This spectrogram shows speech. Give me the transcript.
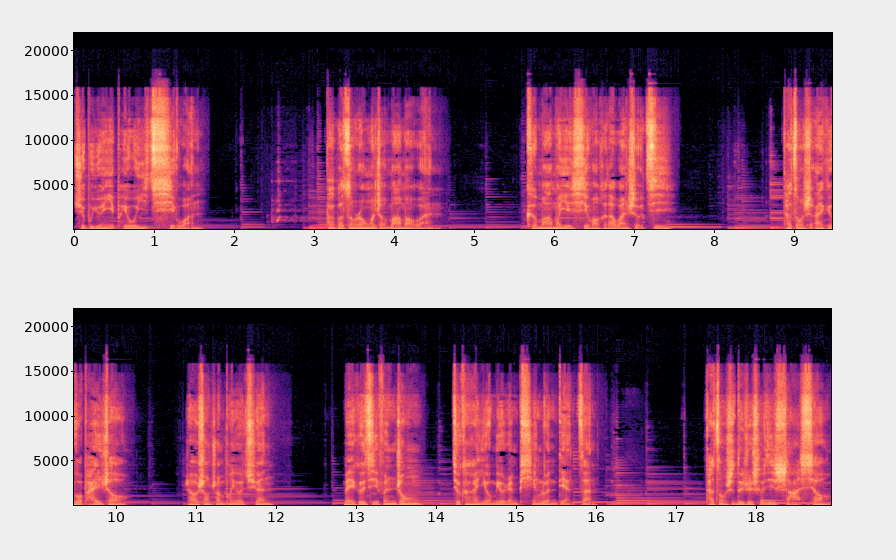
却不愿意陪我一起玩。”爸爸总让我找妈妈玩，可妈妈也喜欢和他玩手机。他总是爱给我拍照，然后上传朋友圈，每隔几分钟就看看有没有人评论点赞。他总是对着手机傻笑，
